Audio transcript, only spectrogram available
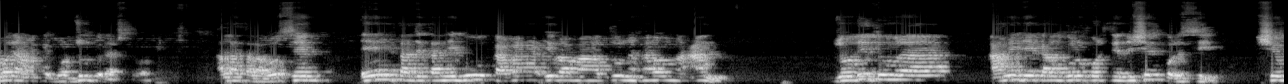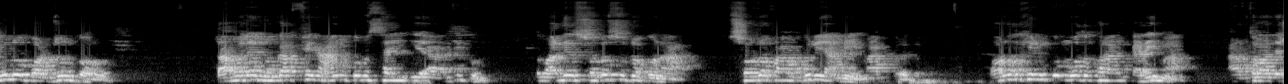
পরে আমাকে বর্জন করে আসতে হবে। আল্লাহ তালা বলছেন এই তাজে তানিবু কাবা ইরামা তুনহাউন আন। যদি তোমরা আমি যে কাজগুলো করতে নিষেধ করেছি, সেগুলো বর্জন করো। তাহলে নুকাফির আনকুম সাইয়্যাতিকুম তোমাদের ছোট ছোট গুনাহ, ছোট পাপগুলি আমি মাফ করে দেবো। অনদখিলকুম মদখলান কারিমা, আর তোমাদের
